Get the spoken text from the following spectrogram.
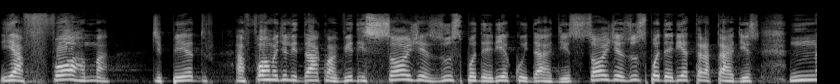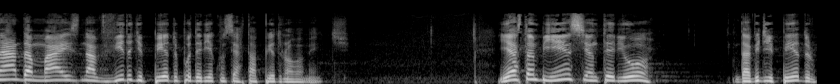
e a forma de Pedro, a forma de lidar com a vida, e só Jesus poderia cuidar disso, só Jesus poderia tratar disso. Nada mais na vida de Pedro poderia consertar Pedro novamente. E esta ambiência anterior da vida de Pedro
